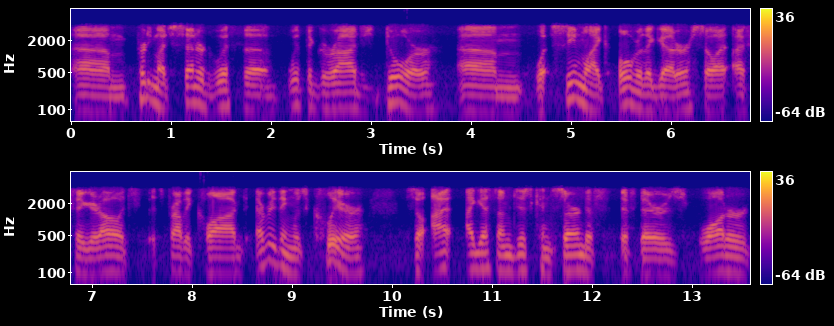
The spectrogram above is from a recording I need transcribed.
Um, pretty much centered with the with the garage door, um, what seemed like over the gutter. So I, I figured, oh, it's it's probably clogged. Everything was clear. So I, I guess I'm just concerned if if there's water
